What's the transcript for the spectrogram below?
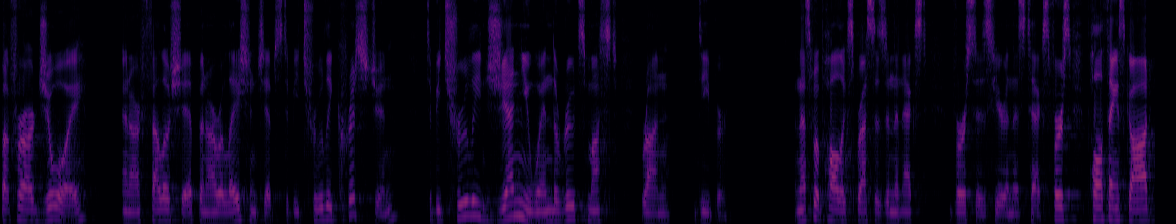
But for our joy, and our fellowship and our relationships to be truly Christian, to be truly genuine, the roots must run deeper. And that's what Paul expresses in the next verses here in this text. First, Paul thanks God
